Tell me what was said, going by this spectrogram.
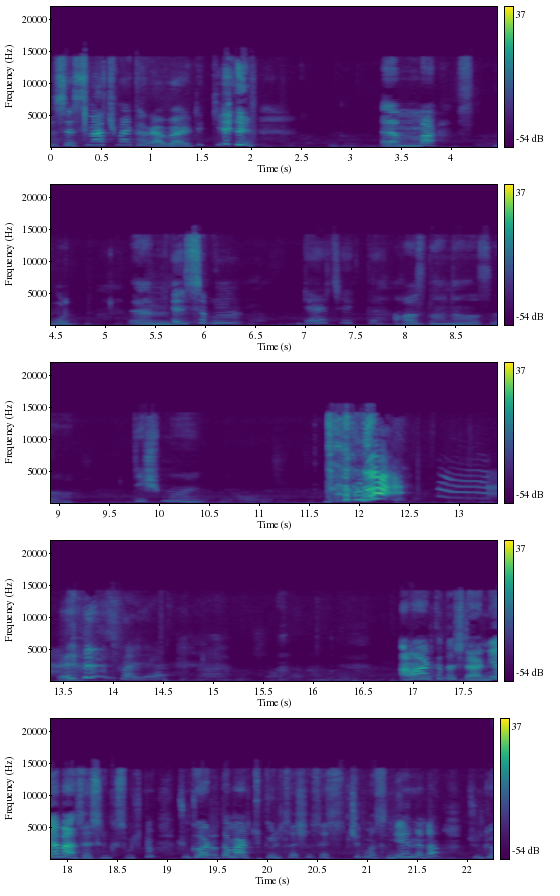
Biz sesini açmaya karar verdik. Ama bur em, Elisa bunun gerçekten ağızdan ağza. diş mi? Ama arkadaşlar niye ben sesimi kısmıştım? Çünkü arada Mert Gültaş'ın sesi çıkmasın diye. Neden? Çünkü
